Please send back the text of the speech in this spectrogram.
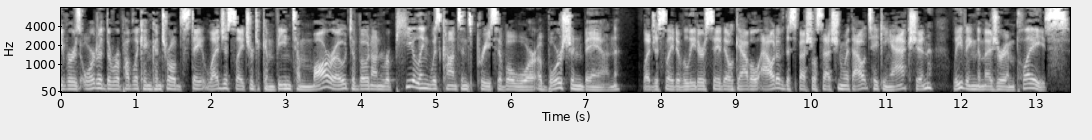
Evers ordered the Republican-controlled state legislature to convene tomorrow to vote on repealing Wisconsin's pre-Civil War abortion ban. Legislative leaders say they'll gavel out of the special session without taking action, leaving the measure in place.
